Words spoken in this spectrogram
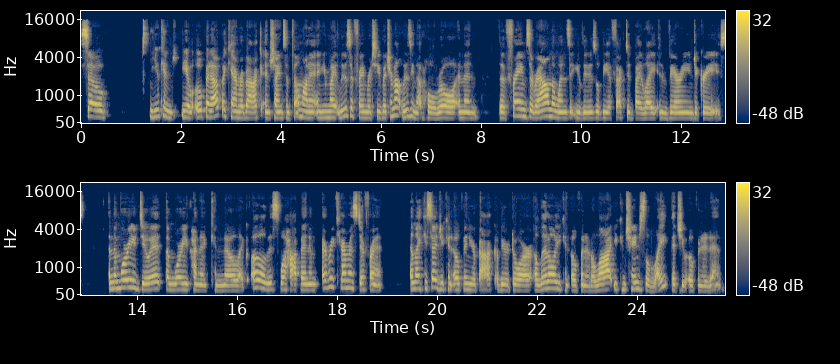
So you can, you know, open up a camera back and shine some film on it and you might lose a frame or two, but you're not losing that whole roll. And then the frames around the ones that you lose will be affected by light in varying degrees. And the more you do it, the more you kind of can know, like, oh, this will happen. And every camera is different. And like you said, you can open your back of your door a little, you can open it a lot, you can change the light that you open it in.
